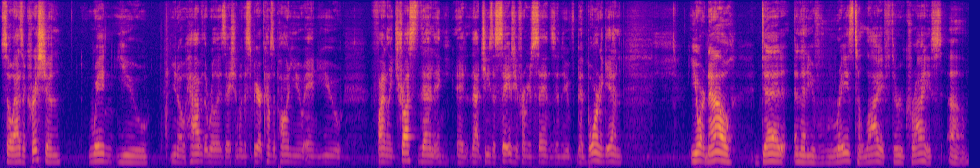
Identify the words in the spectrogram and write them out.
So, as a Christian, when you you know, have the realization when the Spirit comes upon you and you finally trust then in, in that Jesus saves you from your sins and you've been born again, you are now dead and then you've raised to life through Christ. Um,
